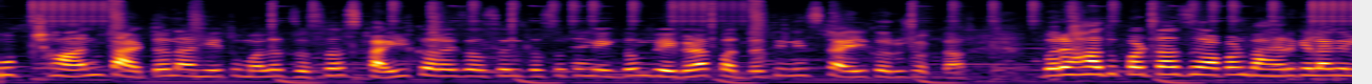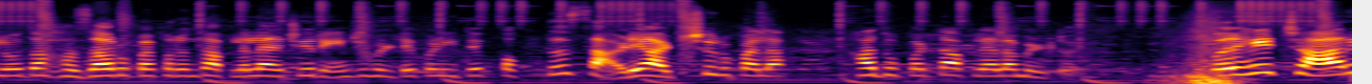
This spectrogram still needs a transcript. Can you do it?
खूप छान पॅटर्न आहे. तुम्हाला जसं स्टाईल करायचं असेल तसं तुम्ही एकदम वेगळ्या पद्धतीने स्टाईल करू शकता. बरं हा दुपट्टा जर आपण बाहेर गेला गेलो तर हजार रुपयापर्यंत आपल्याला याची रेंज मिळते. पण इथे फक्त साडेआठशे रुपयाला हा दुपट्टा आपल्याला मिळतोय. बरं हे चार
